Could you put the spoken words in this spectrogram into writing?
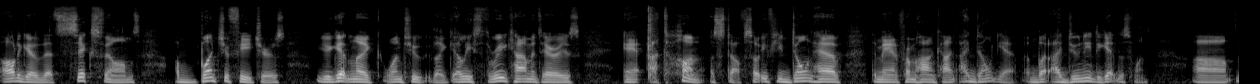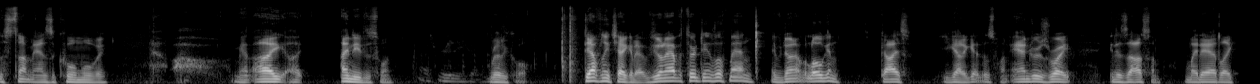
altogether that's six films, a bunch of features. You're getting like one, two, like at least three commentaries and a ton of stuff. So if you don't have The Man from Hong Kong, I don't yet, but I do need to get this one. Um, the Stuntman is a cool movie. Oh, man, I, I I need this one. That's really good. Really cool. Definitely check it out. If you don't have a 13th Wolf Man, if you don't have a Logan, guys, you got to get this one. Andrew's right. It is awesome. My dad like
